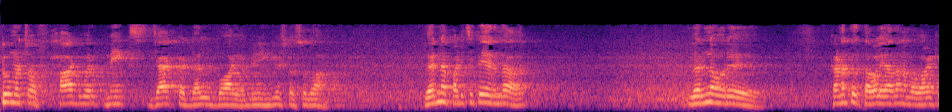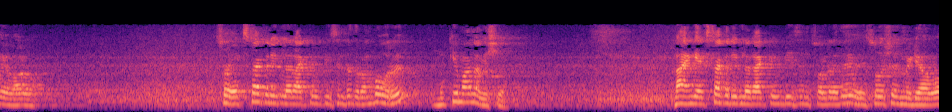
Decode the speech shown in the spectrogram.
too much of hard work makes Jack a dull boy அப்படின்னு இங்கிலீஷில் சொல்லுவாங்க. வெறுன படிச்சுட்டே இருந்தால் வெறுன ஒரு கணத்து தவளையாக தான் நம்ம வாழ்க்கையை வாழும் ஸோ எக்ஸ்ட்ரா கரிக்குலர் ஆக்டிவிட்டீஸ்ன்றது ரொம்ப ஒரு முக்கியமான விஷயம். நான் இங்கே எக்ஸ்ட்ரா கரிக்குலர் ஆக்டிவிட்டீஸ்ன்னு சொல்கிறது சோஷியல் மீடியாவோ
